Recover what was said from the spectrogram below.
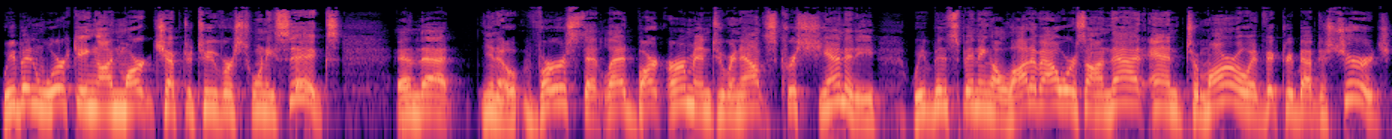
We've been working on Mark chapter 2, verse 26, and that, you know, verse that led Bart Ehrman to renounce Christianity. We've been spending a lot of hours on that. And tomorrow at Victory Baptist Church,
